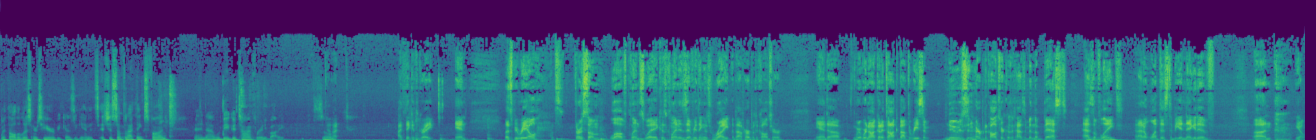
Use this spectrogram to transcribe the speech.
with all the listeners here because, again, it's it's just something I think's fun and uh, would be a good time for anybody. So, yeah, I, I think it's great, and let's be real. Let's throw some love Clint's way because Clint is everything that's right about herpetoculture. And uh, we're, not going to talk about the recent news in herpetoculture because it hasn't been the best as of late. And I don't want this to be a negative, uh, you know,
